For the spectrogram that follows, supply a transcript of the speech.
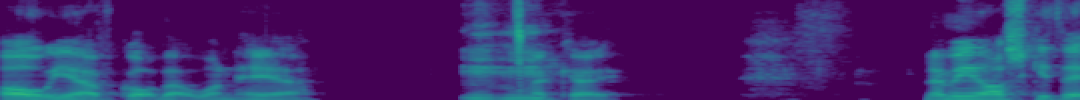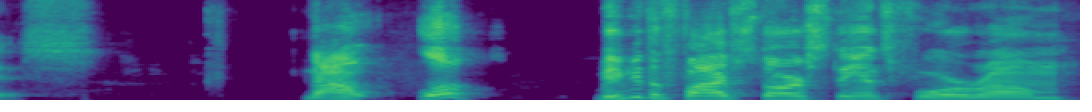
Oh, yeah, I've got that one here. Mhm. Okay. Let me ask you this. Now look, maybe the five star stands for um.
